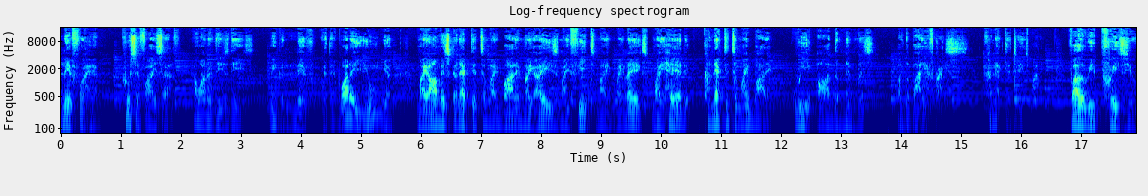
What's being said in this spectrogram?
live for Him, crucify self, and one of these days, we will live with Him. What a union! My arm is connected to my body, my eyes, my feet, my, my legs, my head, connected to my body. We are the members of the body of Christ, connected to His body. Father, we praise you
